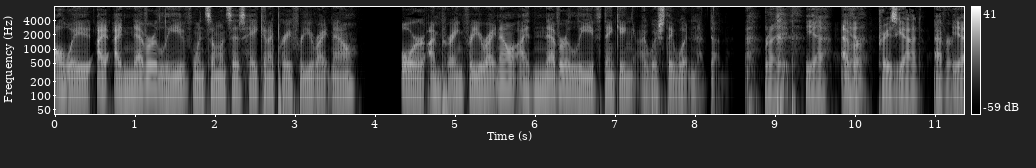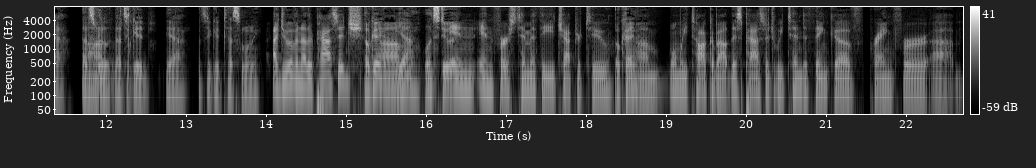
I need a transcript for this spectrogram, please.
always, I, I never leave when someone says, Hey, can I pray for you right now? Or I'm praying for you right now. I'd never leave thinking, I wish they wouldn't have done that. Right. Yeah. Ever. Yeah. Praise God. Ever. Yeah. That's Um, real that's a good yeah, that's a good testimony. I do have another passage. Okay. um, yeah, let's do it. In in First Timothy chapter two. okay. Um, when we talk about this passage, we tend to think of praying for um,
